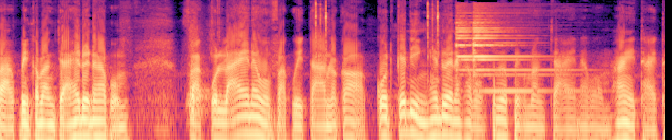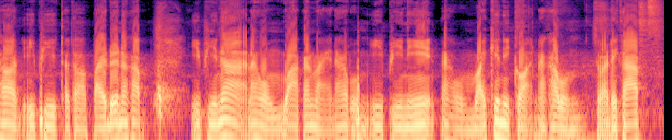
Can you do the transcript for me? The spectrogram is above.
ฝากเป็นกำลังใจให้ด้วยนะครับผมฝากกดไลค์นะผมฝากกดติดตามแล้วก็กดกระดิ่งให้ด้วยนะครับผมเพื่อเป็นกำลังใจนะผมให้ถ่ายทอด EP ต่อๆไปด้วยนะครับ EP หน้านะผมว่ากันใหม่นะครับผม EP นี้นะครับผมไว้แค่นี้ก่อนนะครับผมสวัสดีครับ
